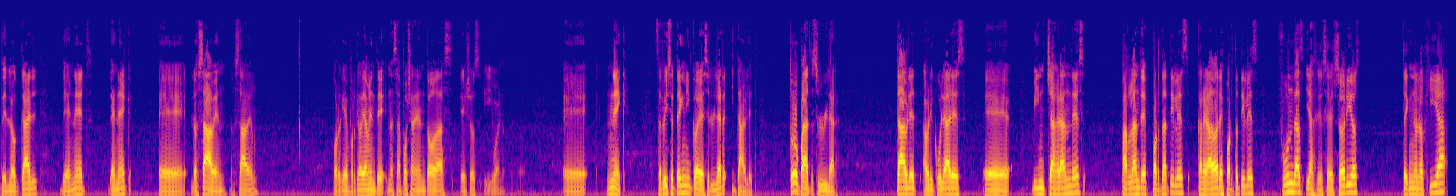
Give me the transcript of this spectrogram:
del local de Net, de NEC, eh, lo saben, lo saben. Porque, porque obviamente nos apoyan en todas ellos y bueno. Eh, NEC, servicio técnico de celular y tablet. Todo para tu celular. Tablet, auriculares, eh, vinchas grandes, parlantes portátiles, cargadores portátiles, fundas y accesorios, tecnología,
